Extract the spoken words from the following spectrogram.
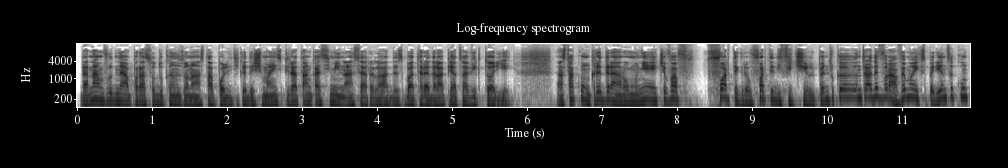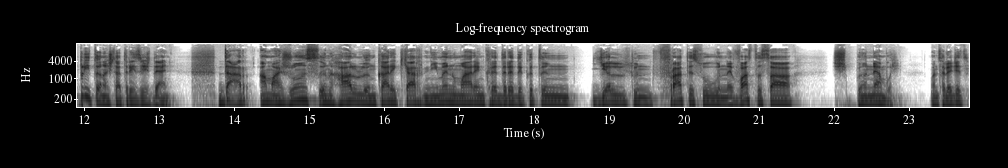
Dar n-am vrut neapărat să o duc în zona asta politică, deși m-a inspirat Anca Simina în seară la dezbaterea de la Piața Victoriei. Asta cu încrederea în România e ceva f- foarte greu, foarte dificil, pentru că, într-adevăr, avem o experiență cumplită în ăștia 30 de ani. Dar am ajuns în halul în care chiar nimeni nu mai are încredere decât în el, în fratesul, în nevastă sa și în neamuri. Mă înțelegeți?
